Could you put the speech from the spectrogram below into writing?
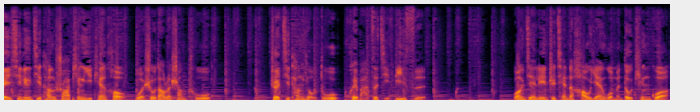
被心灵鸡汤刷屏一天后，我收到了上图，这鸡汤有毒，会把自己逼死。王健林之前的豪言我们都听过，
